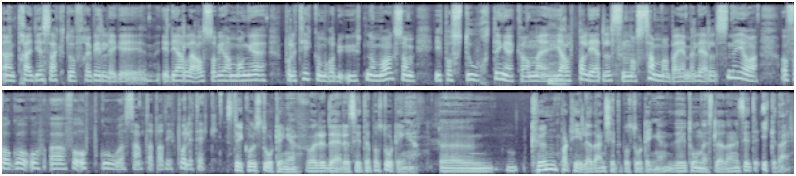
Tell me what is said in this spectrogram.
en tredje sektor, frivillige, ideelle. altså Vi har mange politikkområder utenom òg som vi på Stortinget kan eh, mm. hjelpe ledelsen og samarbeide med ledelsen i å, å, få, gå, å få, opp god Senterpartipolitikk. Stikkord Stortinget, for dere sitter på Stortinget. Uh, kun partilederen sitter på Stortinget. De to nestlederne sitter ikke der.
